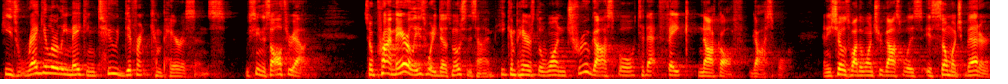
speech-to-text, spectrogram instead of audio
he's regularly making two different comparisons. We've seen this all throughout. So, primarily, is what he does most of the time. He compares the one true gospel to that fake knockoff gospel. And he shows why the one true gospel is, is so much better.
